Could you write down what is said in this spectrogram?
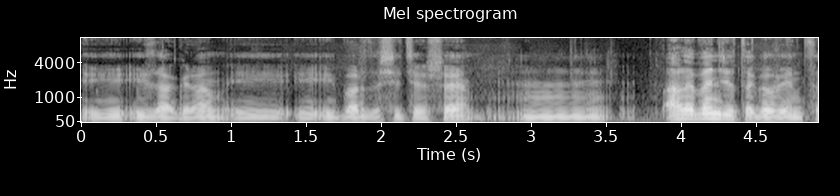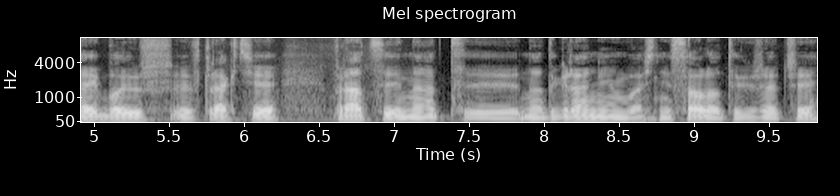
i, i zagram i, i, i bardzo się cieszę. Mm, ale będzie tego więcej, bo już w trakcie pracy nad, y, nad graniem właśnie solo tych rzeczy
